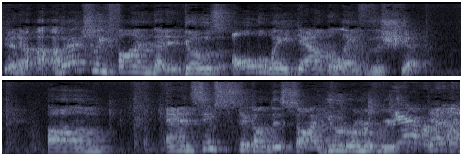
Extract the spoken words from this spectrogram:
you, know, you actually find that it goes all the way down the length of the ship. Um, and seems to stick on this side. You would remember from your trip down.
